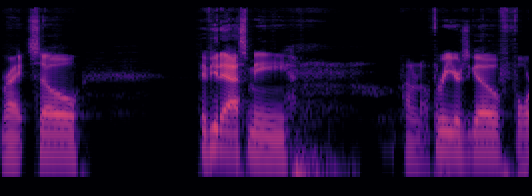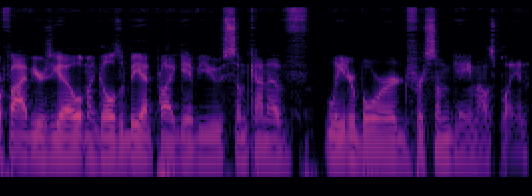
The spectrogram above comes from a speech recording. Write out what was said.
right? So if you'd asked me, I don't know, three years ago, four or five years ago, what my goals would be, I'd probably give you some kind of leaderboard for some game I was playing.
